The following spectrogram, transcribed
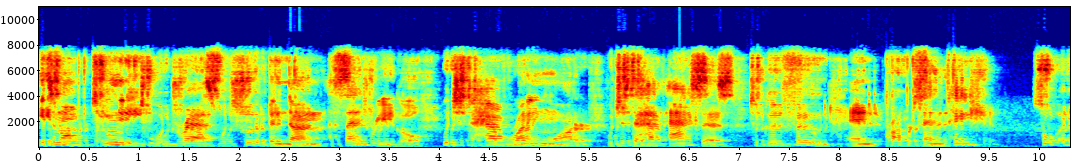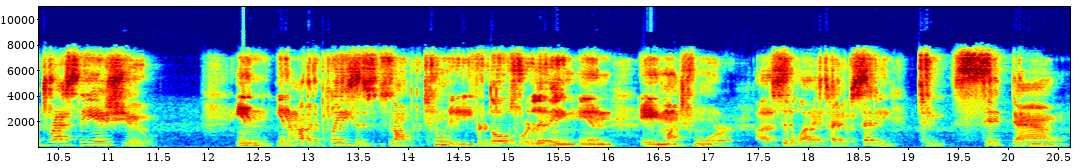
it's an opportunity to address what should have been done a century ago, which is to have running water, which is to have access to good food and proper sanitation. So address the issue. In, in other places, it's an opportunity for those who are living in a much more uh, civilized type of setting to sit down,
